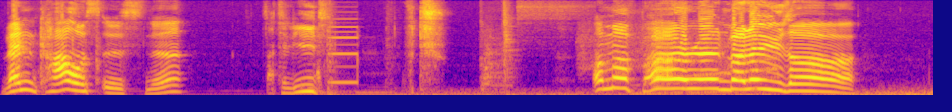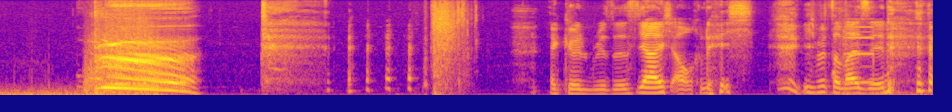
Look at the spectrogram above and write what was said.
Wenn Chaos ist, ne? Satellit. I'm a firing my laser. I couldn't resist. Ja, ich auch nicht. Ich will's doch mal sehen.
